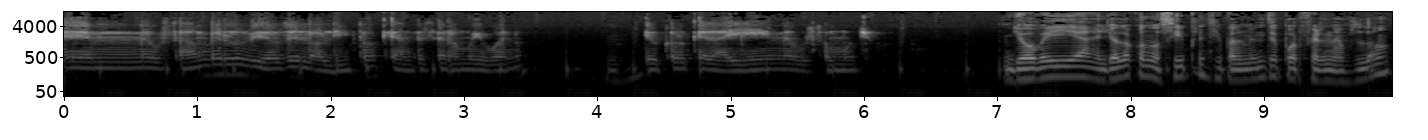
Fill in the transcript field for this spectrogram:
em, me gustaban ver los videos de Lolito, que antes era muy bueno. Yo creo que de ahí me gustó mucho. Yo veía, yo lo conocí principalmente por Fernanfloo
